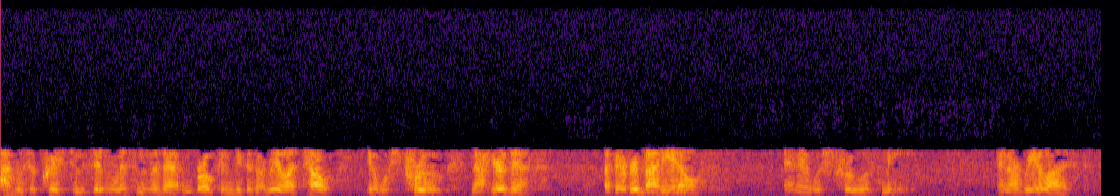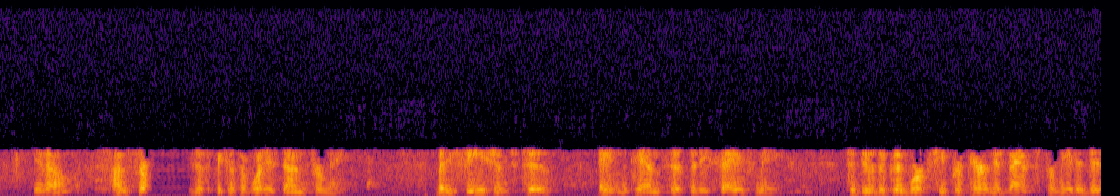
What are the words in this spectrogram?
I was a Christian sitting listening to that and broken because I realized how it was true. Now hear this. Of everybody else, and it was true of me. And I realized, you know, I'm serving Jesus because of what he's done for me. But Ephesians 2, 8 and 10 says that he saved me to do the good works he prepared in advance for me to do.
